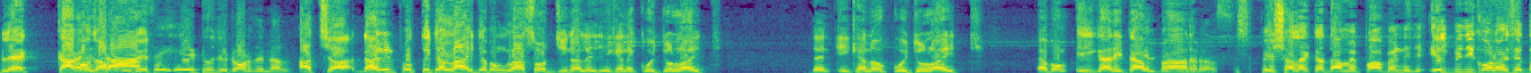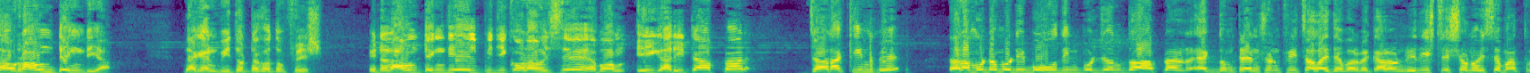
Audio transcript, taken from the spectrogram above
ব্ল্যাক কাগজ up A to Z original আচ্ছা গাড়ির প্রত্যেকটা লাইট এবং গ্লাস অরিজিনাল এই যে এখানে কৈটো লাইট দেন এখানেও কৈটো লাইট এবং এই গাড়িটা আপনার স্পেশাল একটা দামে পাবেন। এই যে এলপিজি করা হয়েছে তাও রাউন্ড ট্যাঙ্ক দিয়া। দেখেন ভিতরটা কত ফ্রেশ এটা রাউন্ড ট্যাঙ্ক দিয়ে এলপিজি করা হয়েছে এবং এই গাড়িটা আপনার যারা কিনবে তারা মোটামুটি বহুদিন পর্যন্ত আপনার একদম টেনশন ফ্রি চালাইতে পারবে। কারণ রেজিস্ট্রেশন হয়েছে মাত্র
